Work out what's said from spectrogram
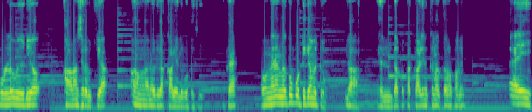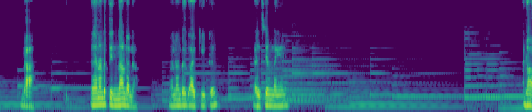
ഫുള്ള് വീഡിയോ കാണാൻ ശ്രമിക്കുക. അങ്ങനെ ഒരു തക്കാളി ഉണ്ട് പൊട്ടിച്ച്. ഓക്കെ? അപ്പൊ അങ്ങനെ നിങ്ങൾക്ക് പൊട്ടിക്കാൻ പറ്റും. എന്താ ഇപ്പൊ തക്കാളി നിക്കണ നോക്കാണ്. ഏയ് ഇതാ. ഞാനണ്ട് തിന്നാണ്ടല്ല. ഞാനണ്ട് ഇതാക്കിയിട്ട് കഴിച്ചിട്ടുണ്ടെങ്കിൽ. ഇതാ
